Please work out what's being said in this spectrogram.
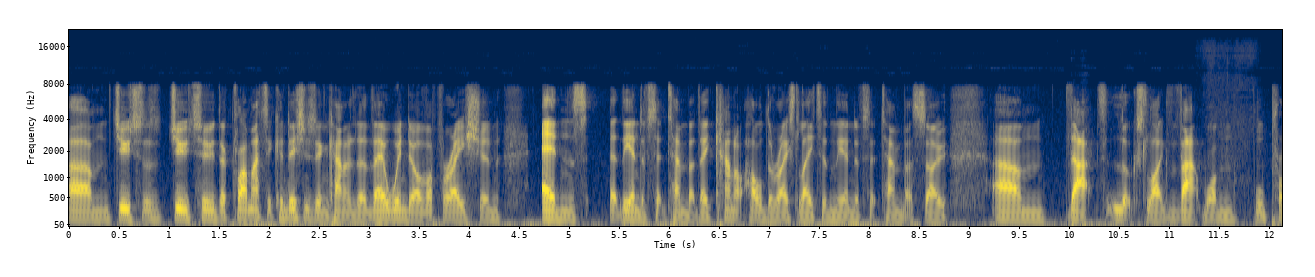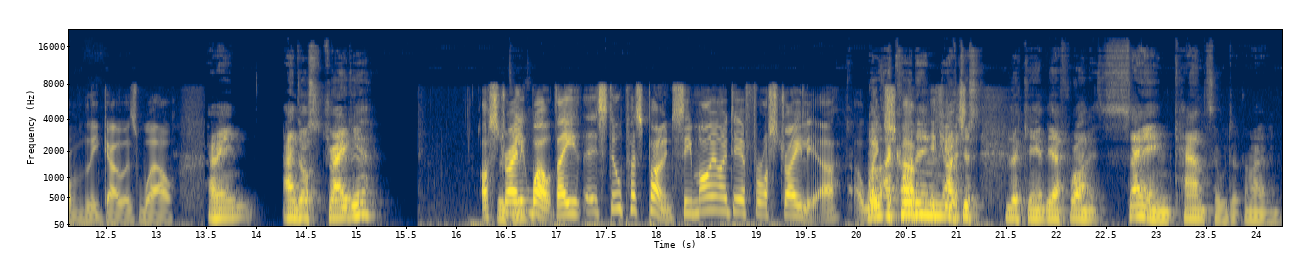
um, due to due to the climatic conditions in Canada, their window of operation ends at the end of September. They cannot hold the race later than the end of September. So um, that looks like that one will probably go as well. I mean, and Australia. Australia, well, they it's still postponed. See, my idea for Australia, which well, according, um, I'm just looking at the F1, it's saying cancelled at the moment.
